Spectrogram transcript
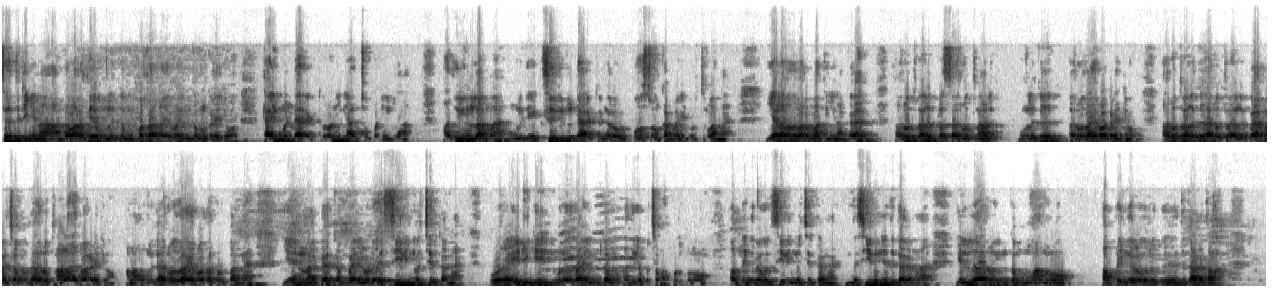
சேர்த்துட்டீங்கன்னா அந்த வாரத்தையே உங்களுக்கு முப்பத்தாறாயிரம் ரூபாய் இன்கமும் கிடைக்கும். டைமண்ட் டைரக்டரும் நீங்கள் அச்சீவ் பண்ணிடலாம். அதுவும் இல்லாமல் உங்களுக்கு எக்ஸிக்யூட்டிவ் டைரக்டருங்கிற ஒரு போஸ்ட்டும் கம்பெனி கொடுத்துருவாங்க. ஏழாவது வாரம் பார்த்தீங்கன்னாக்க அறுபத்தி நாலு ப்ளஸ் அறுபத்தி நாலு. உங்களுக்கு அறுபதாயிரம் ரூபாய் கிடைக்கும். அறுபத்தி நாலுக்கு அறுபத்தி நாலு பேர் மேட்ச் வந்து அறுபத்தி நாலாயிரம் ரூபாய் கிடைக்கும் ஆனால் உங்களுக்கு அறுபதாயிரம் ரூபாய் தான் கொடுப்பாங்க. ஏன்னாக்க கம்பெனியோட சீலிங் வச்சுருக்காங்க. ஒரு ஐடிக்கு இவ்வளவுதான் இன்கம் அதிகபட்சமாக கொடுக்கணும் அப்படிங்கிற ஒரு சீலிங் வச்சுருக்காங்க. இந்த சீலிங் எதுக்காகனா எல்லாரும் இன்கம் வாங்கணும் அப்படிங்கிற ஒரு இதுக்காக தான்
